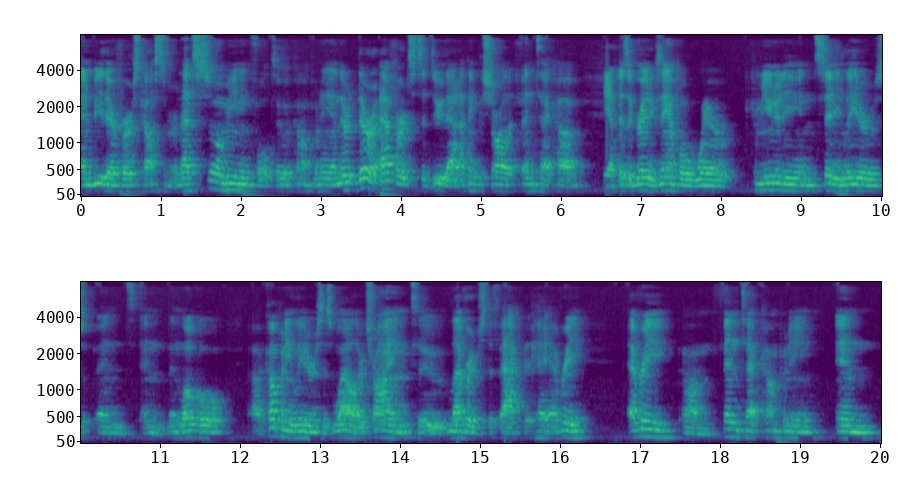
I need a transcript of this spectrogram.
and be their first customer. That's so meaningful to a company, and there there are efforts to do that. I think the Charlotte FinTech Hub yep. is a great example where community and city leaders and, and, and local uh, company leaders as well are trying to leverage the fact that hey every every um, fintech company in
